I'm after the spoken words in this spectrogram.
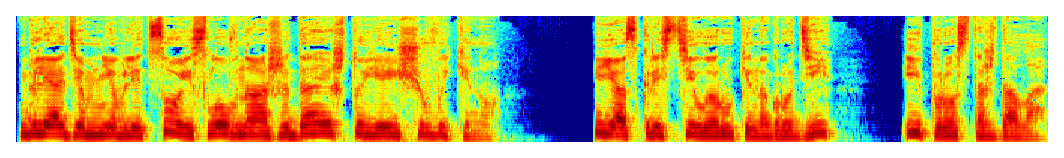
глядя мне в лицо и словно ожидая, что я еще выкину. Я скрестила руки на груди и просто ждала.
